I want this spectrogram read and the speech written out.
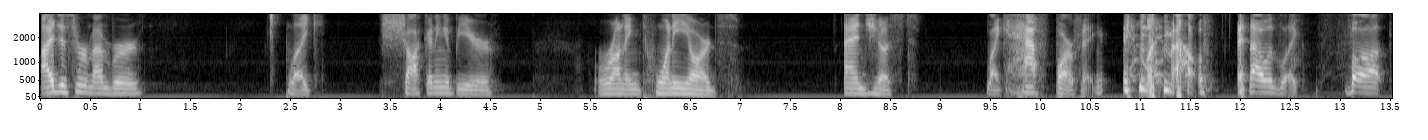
I just remember like shotgunning a beer, running twenty yards, and just like half barfing in my mouth, and I was like, fuck.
